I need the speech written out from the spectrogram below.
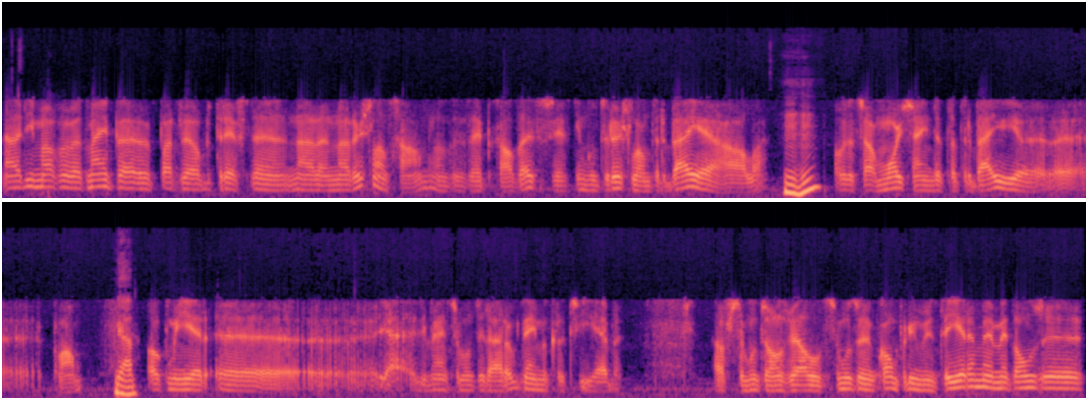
Nou, die mogen wat mijn pa- part wel betreft eh, naar, naar Rusland gaan. Want dat heb ik altijd gezegd. Je moet Rusland erbij eh, halen. Mhm. Oh, dat zou mooi zijn dat dat erbij eh, eh, kwam. Ja. Ook meer, eh, eh, ja, die mensen moeten daar ook democratie hebben. Of ze moeten ons wel, ze moeten complimenteren met, met onze,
